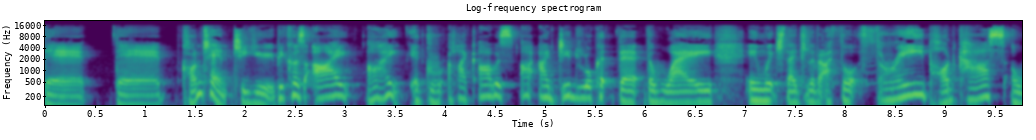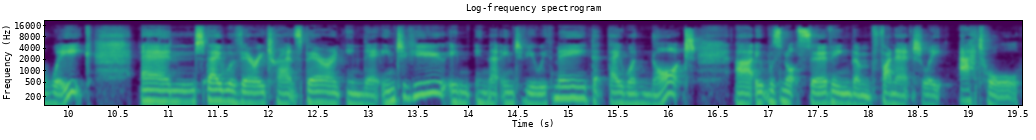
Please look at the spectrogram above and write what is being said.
their their content to you because I I like I was I, I, did look at the the way in which they deliver. I thought three podcasts a week, and they were very transparent in their interview in in that interview with me that they were not. Uh, it was not serving them financially at all,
